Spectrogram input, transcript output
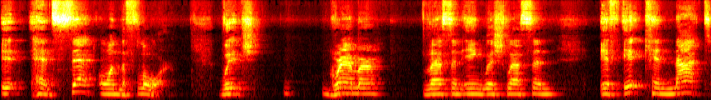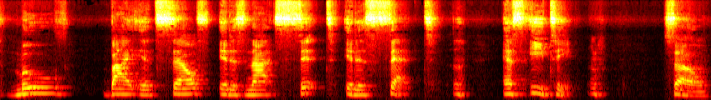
it had set on the floor, which grammar lesson, English lesson, if it cannot move by itself, it is not sit, it is set. S E T. So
